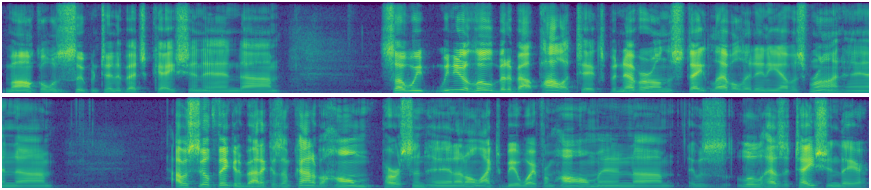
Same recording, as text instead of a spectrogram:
My uncle was a superintendent of education. And um, so we, we knew a little bit about politics, but never on the state level had any of us run. And um, I was still thinking about it because I'm kind of a home person and I don't like to be away from home. And um, it was a little hesitation there.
